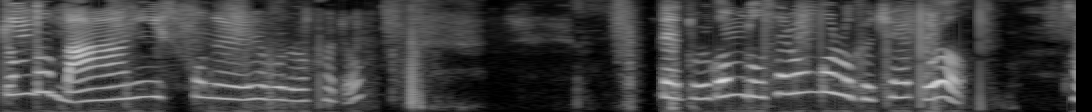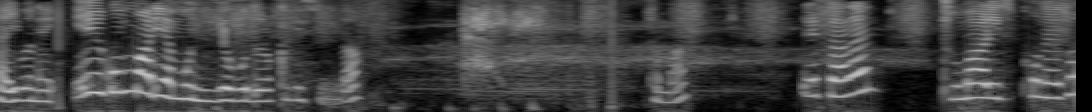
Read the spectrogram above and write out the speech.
좀 더 많이 스폰을 해보도록 하죠. 네, 돌검도 새로운 걸로 교체했고요. 자, 이번에 일곱 마리 한번 이겨보도록 하겠습니다. 잠깐만. 일단은 두 마리 스폰해서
